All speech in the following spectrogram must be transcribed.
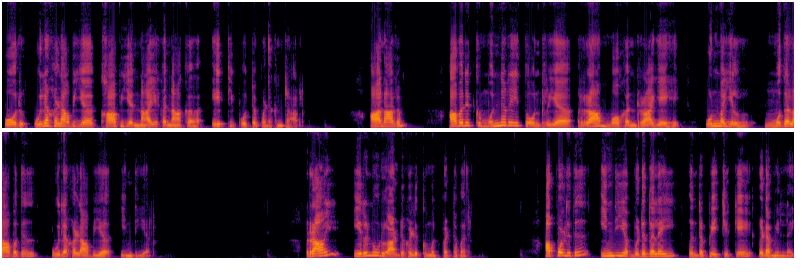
ஓர் உலகளாவிய காவிய நாயகனாக ஏற்றி போற்றப்படுகின்றார். ஆனாலும் அவருக்கு முன்னரே தோன்றிய ராம் மோகன் ராயே உண்மையில் முதலாவது உலகளாவிய இந்தியர். ராய் இருநூறு ஆண்டுகளுக்கு முற்பட்டவர். அப்பொழுது இந்திய விடுதலை என்ற பேச்சுக்கே இடமில்லை.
